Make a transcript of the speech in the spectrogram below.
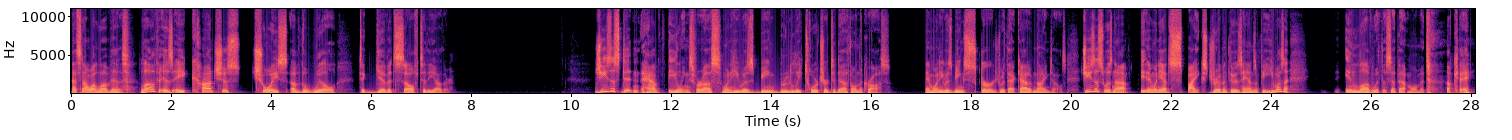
that's not what love is. Love is a conscious choice of the will to give itself to the other. Jesus didn't have feelings for us when he was being brutally tortured to death on the cross and when he was being scourged with that cat of nine tails. Jesus was not, and when he had spikes driven through his hands and feet, he wasn't in love with us at that moment. okay?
